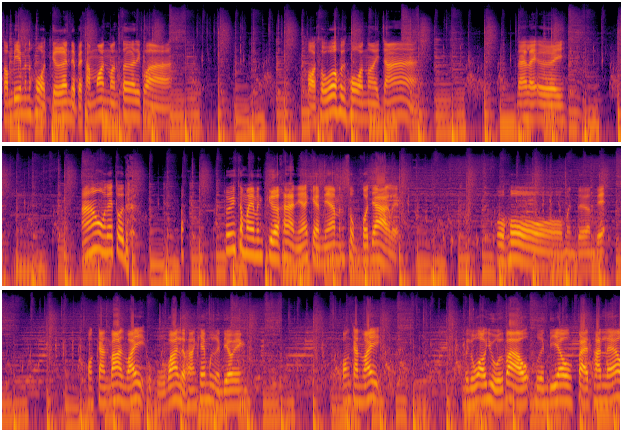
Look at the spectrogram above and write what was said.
ซอมบี้มันโหดเกิน เดี๋ยวไปซัมมอนมอนเตอร์ดีกว่า ขอโทเวอร์โหดๆหน่อยจ้า ได้อะไรเอ่ย อ้าวได้ตัวเดิมเฮ้ยทำไมมันเกลือขนาดนี้เกมนี้มันสุ่มโคตรยากเลย โอ้โหเหมือนเดิมเดะป้องกันบ้านไว้ โอ้โห บ้านเหลือพังแค่หมื่นเดียวเอง ป้องกันไว้ ไม่รู้เอาอยู่หรือเปล่าหมื่นเดียวแปดพันแล้ว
